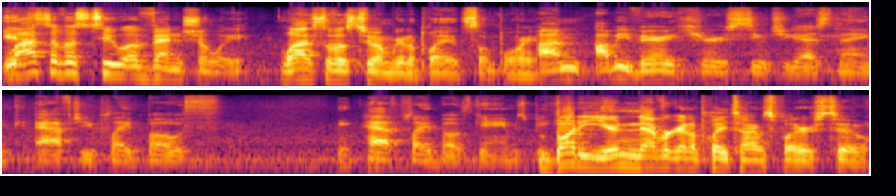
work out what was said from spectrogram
It's- Last of Us 2 eventually. Last of Us Two. I'm gonna play at some point. I'm. I'll be very curious to see what you guys think after you play both. Have played both games. Buddy, you're never gonna play Time Splitters 2.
